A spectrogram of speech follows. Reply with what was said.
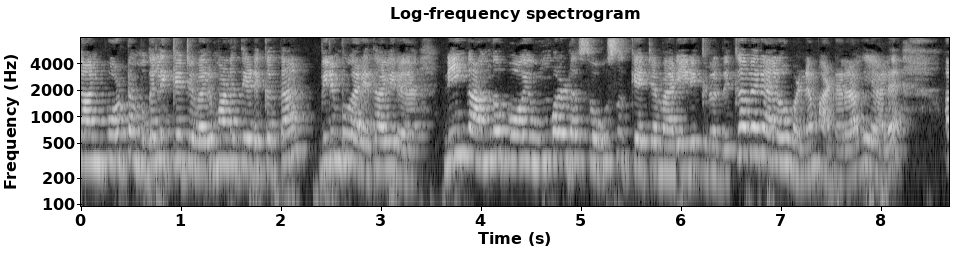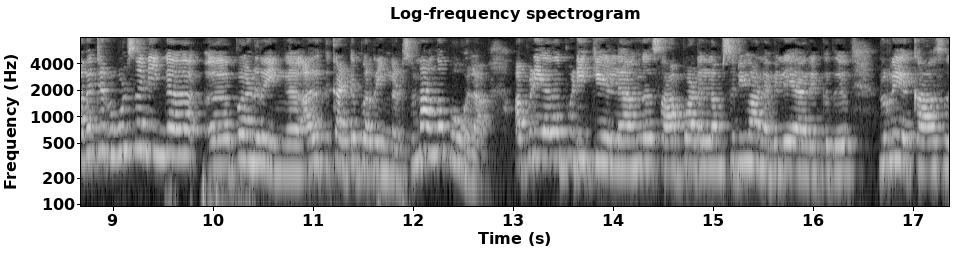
தான் போட்ட முதலுக்கேற்ற வருமானத்தை எடுக்கத்தான் விரும்புவாரே தவிர நீங்க அங்க போய் உங்களோட சொகுசுக்கேற்ற மாதிரி இருக்கிறதுக்கு அவர் அலோவ் பண்ண மாட்டார். ஆகையால அவற்றை ரூல்ஸை நீங்க பண்ணுறீங்க பேணுறீங்க அதுக்கு கட்டுப்படுறீங்கன்னு சொன்னா அங்க போகலாம். அப்படி அதை பிடிக்கல அங்க சாப்பாடெல்லாம் சரியான விலையா இருக்குது நிறைய காசு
